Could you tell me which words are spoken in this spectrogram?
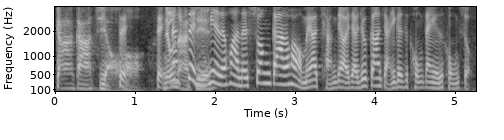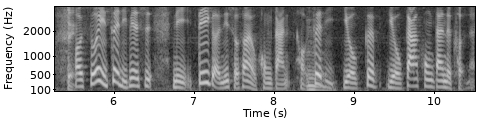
嘎嘎叫哦，对，那这里面的话呢，双嘎的话，我们要强调一下，就刚刚讲一个是空单，一个是空手，对，哦，所以这里面是你第一个，你手上有空单，哦，这里有个有嘎空单的可能，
